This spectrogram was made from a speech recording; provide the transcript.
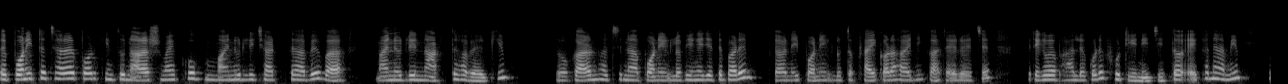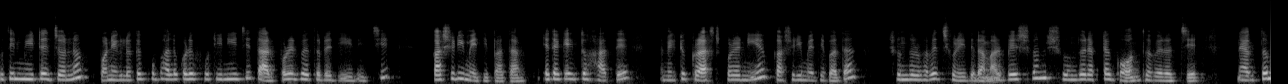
তাই পনিরটা ছাড়ার পর কিন্তু নাড়ার সময় খুব মাইনুটলি ছাড়তে হবে বা মাইনুটলি নাড়তে হবে আর কি। তো কারণ হচ্ছে না পনিরগুলো ভেঙে যেতে পারে। কারণ এই পনিরগুলো তো ফ্রাই করা হয়নি, কাঁচাই রয়েছে। এটাকে ভালো করে ফুটিয়ে নিয়েছি তো এখানে আমি দু তিন মিনিটের জন্য পনিরগুলোকে খুব ভালো করে ফুটিয়ে নিয়েছি। তারপরের ভেতরে দিয়ে দিচ্ছি কাসুরি মেথি পাতা। এটাকে একটু হাতে আমি একটু ক্রাশ করে নিয়ে কাশুরি মেথি পাতা সুন্দরভাবে ছড়িয়ে দিলাম। আর ভীষণ সুন্দর একটা গন্ধ বেরোচ্ছে। একদম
